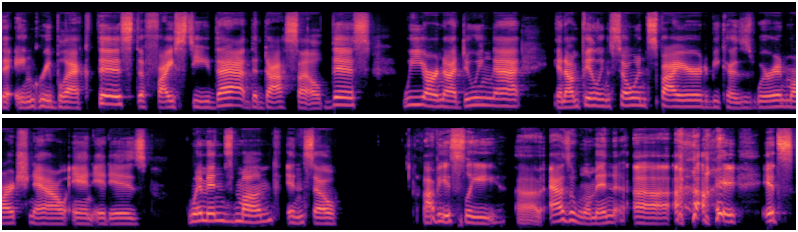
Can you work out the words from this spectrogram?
the angry black this, the feisty that, the docile this. We are not doing that. And I'm feeling so inspired because we're in March now and it is Women's Month. And so, obviously, uh, as a woman, uh, I, it's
